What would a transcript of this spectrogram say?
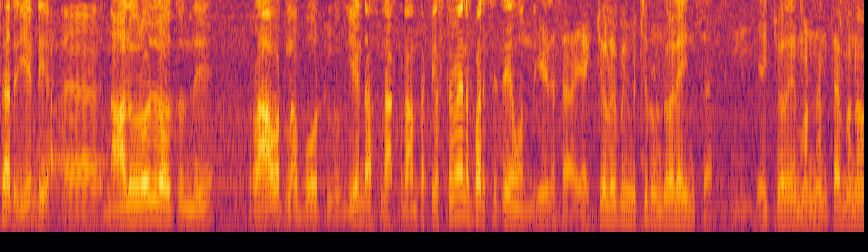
సార్ ఏంటి నాలుగు రోజులు అవుతుంది. రావట్లా బోట్లు? ఏంటి అసలు అక్కడ అంత క్లిష్టమైన పరిస్థితి ఏముంది? ఏంటి యాక్చువల్గా మేము వచ్చి రెండు రోజులు అయింది సార్. యాక్చువల్గా మొన్నంతా మనం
